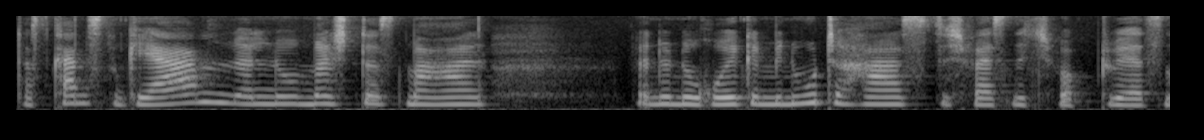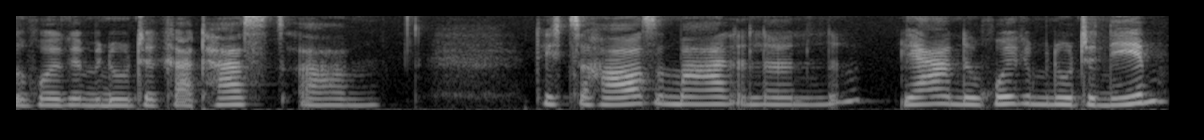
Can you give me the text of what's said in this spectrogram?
Das kannst du gern, wenn du möchtest, mal, wenn du eine ruhige Minute hast. Ich weiß nicht, ob du jetzt eine ruhige Minute gerade hast. Ähm, dich zu Hause mal in eine, ja, eine ruhige Minute nehmen.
